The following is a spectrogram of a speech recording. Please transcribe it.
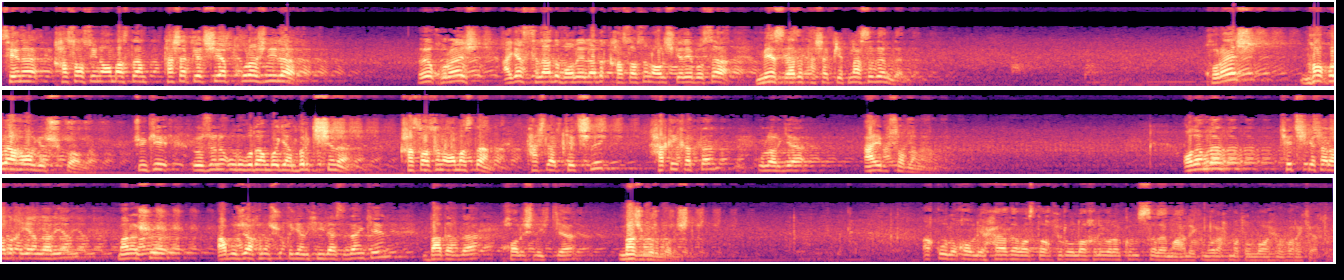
seni qasosingni olmasdan tashab ketishyapti Qurayshliklar." Ey Quraysh, agar sizlarni bolanglarni qasosini olish kerak bo'lsa, men sizlarni tashab ketmas edim dedi. Quraysh noqulay ahvolga tushib qoldi. Chunki o'zini urug'idan bo'lgan bir kishini qasosini olmasdan tashlab ketishlik haqiqatdan ularga ayb hisoblanadi. Odamlar ketishga talab qilganlari ham mana shu Abu Jahlning shu qilgan hiylasidan keyin Badrda qolishlikka majbur bo'lishdi. Aqulu qawli hada va astag'firullohi li va lakum. Assalomu alaykum va rahmatullohi va barakatuh.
